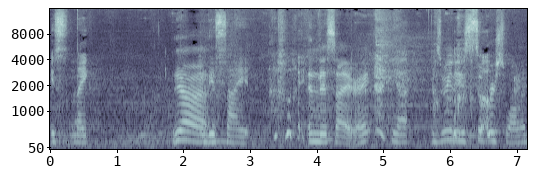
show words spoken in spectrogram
it's like Yeah. in this side. in this side, right? Yeah. It's really super swollen.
